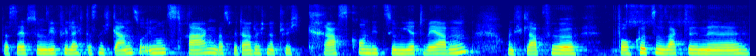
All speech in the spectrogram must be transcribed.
dass selbst wenn wir vielleicht das nicht ganz so in uns tragen, dass wir dadurch natürlich krass konditioniert werden. Und ich glaube, für vor kurzem sagte eine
